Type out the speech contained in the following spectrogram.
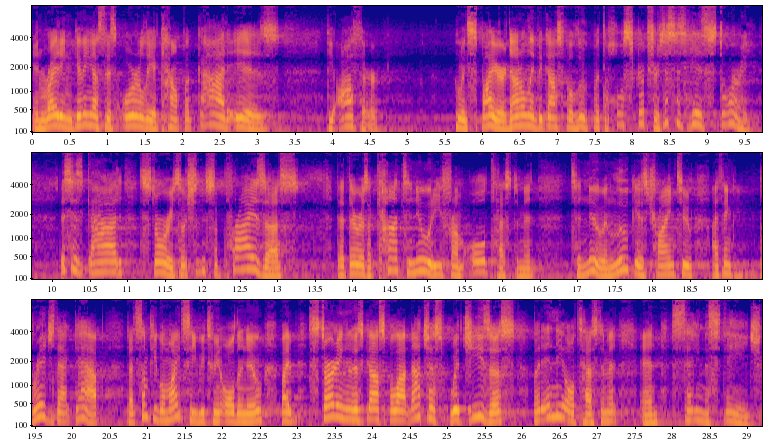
in writing, giving us this orderly account, but God is the author who inspired not only the Gospel of Luke, but the whole scriptures. This is his story. This is God's story. So it shouldn't surprise us that there is a continuity from Old Testament to New. And Luke is trying to, I think, bridge that gap that some people might see between Old and New by starting this gospel out not just with Jesus, but in the Old Testament and setting the stage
